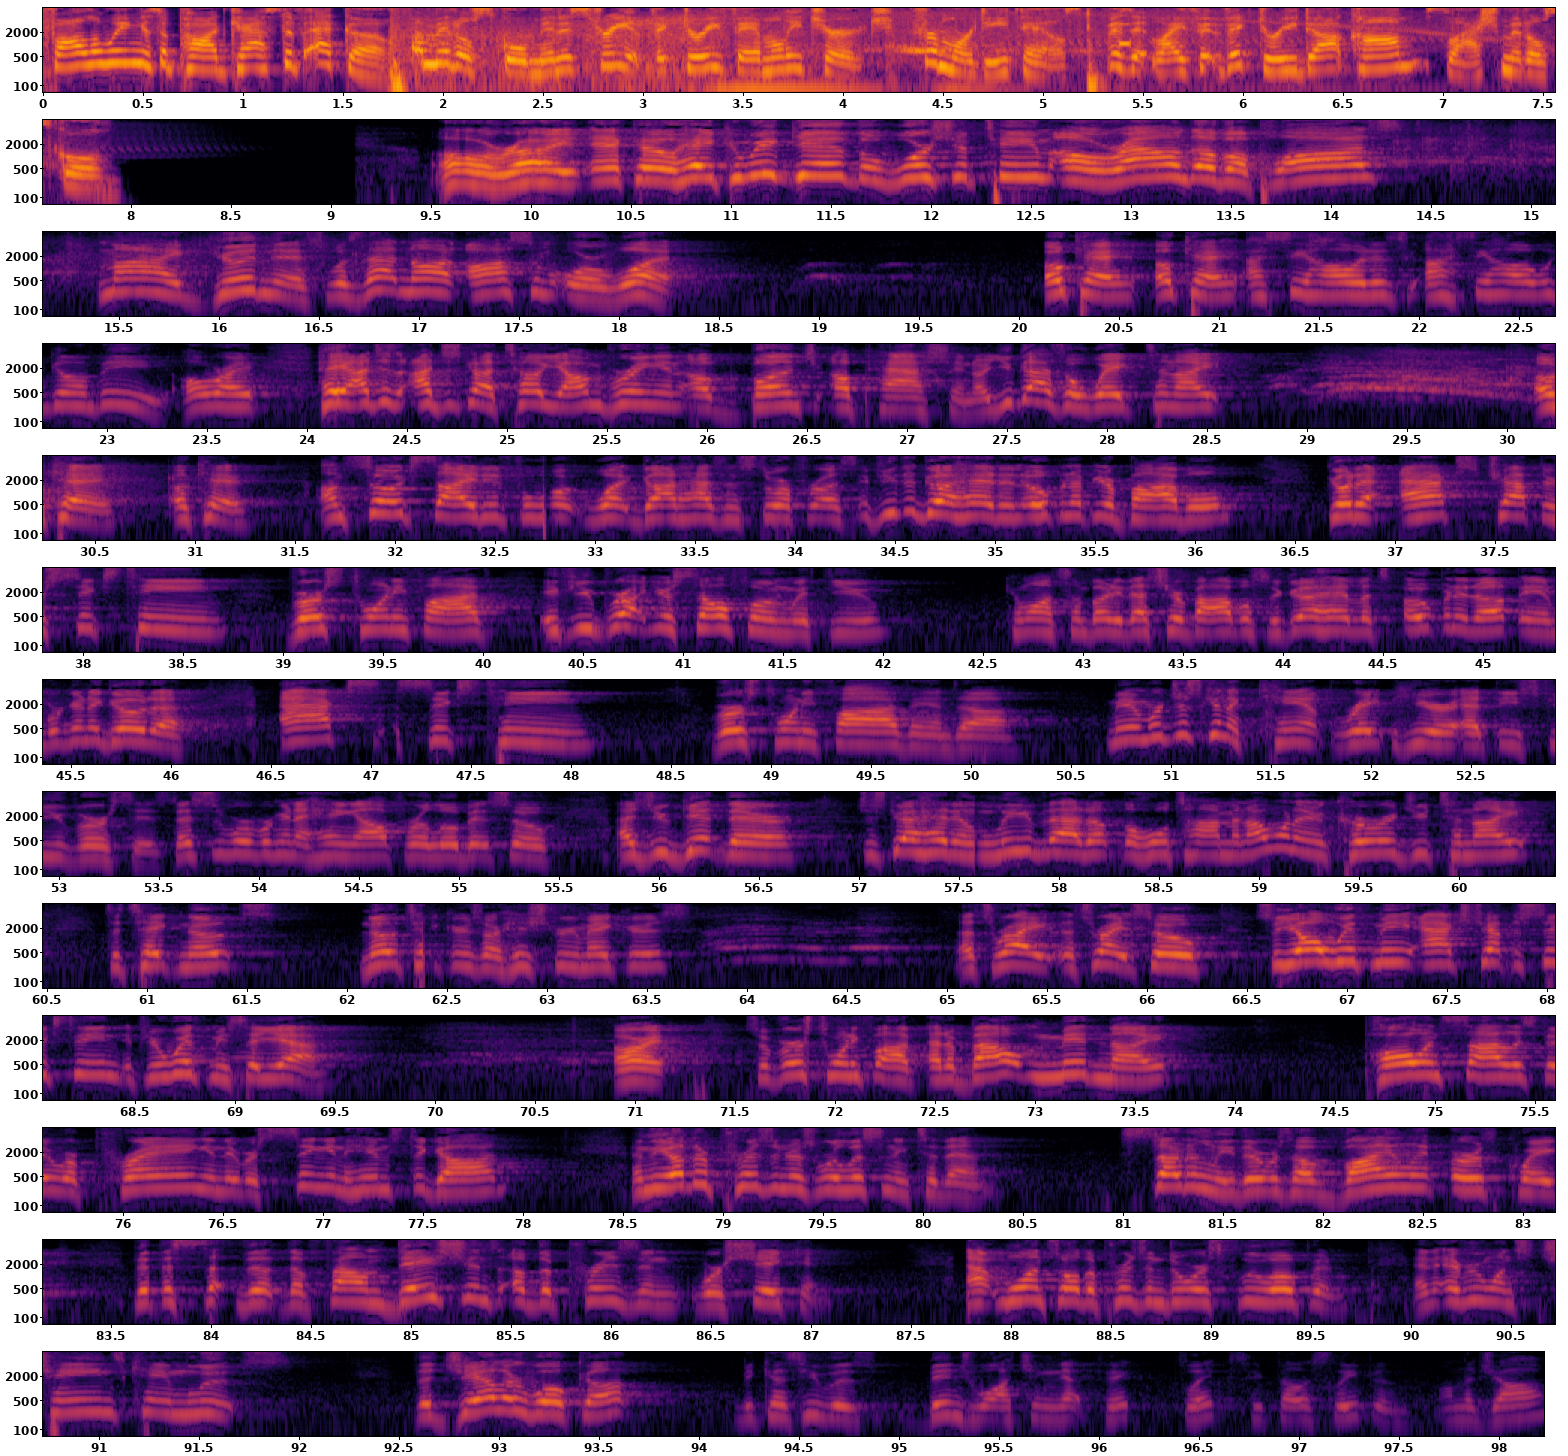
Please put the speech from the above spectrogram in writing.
following is a podcast of Echo, a middle school ministry at Victory Family Church. For more details, visit lifeatvictory.com slash middle school. All right, Echo. Hey, can we give the worship team a round of applause? My goodness, was that not awesome or what? Okay, okay. I see how it is. I see how we're gonna be. All right. Hey, I just, I just gotta tell you, I'm bringing a bunch of passion. Are you guys awake tonight? Okay, okay. I'm so excited for what, what God has in store for us. If you could go ahead and open up your Bible, go to Acts chapter 16, verse 25. If you brought your cell phone with you, come on, somebody, that's your Bible. So go ahead, let's open it up, and we're gonna go to Acts 16 verse 25. And uh, man, we're just going to camp right here at these few verses. This is where we're going to hang out for a little bit. So as you get there, just go ahead and leave that up the whole time. And I want to encourage you tonight to take notes. Note takers are history makers. That's right. That's right. So, so y'all with me? Acts chapter 16. If you're with me, say yeah. All right. So verse 25. At about midnight, Paul and Silas they were praying and they were singing hymns to God and the other prisoners were listening to them. Suddenly, there was a violent earthquake that the, the, the, foundations of the prison were shaken. At once, all the prison doors flew open, and everyone's chains came loose. The jailer woke up because he was binge watching Netflix. He fell asleep on the job.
